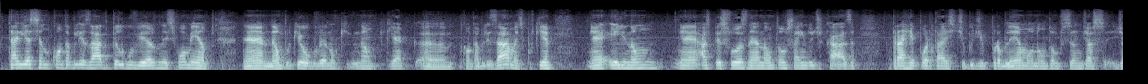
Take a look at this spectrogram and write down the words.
estaria sendo contabilizado pelo governo nesse momento. Né? Não porque o governo não quer uh, contabilizar, mas porque é, ele não, é, as pessoas né, não estão saindo de casa para reportar esse tipo de problema ou não estão precisando de, de,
